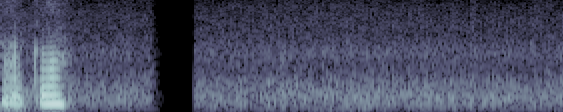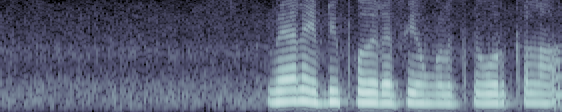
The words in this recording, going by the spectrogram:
பார்க்கலாம். வேலை எப்படி போகுது ரஃபி உங்களுக்கு? ஒர்க்கெல்லாம்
